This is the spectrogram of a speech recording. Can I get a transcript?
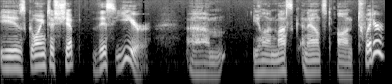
is going to ship this year. Um, Elon Musk announced on Twitter,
